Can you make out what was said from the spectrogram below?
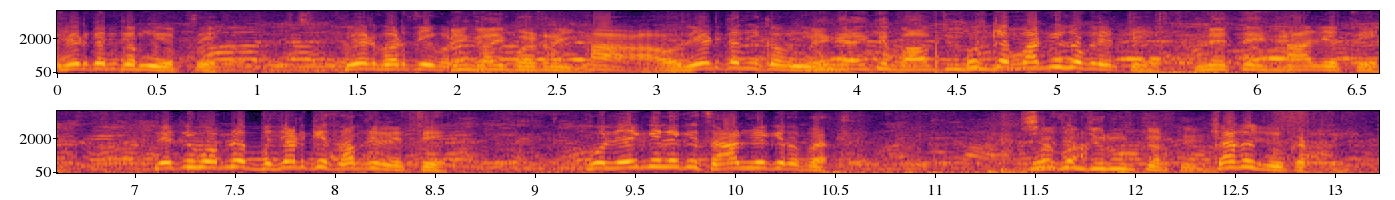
रेट का भी कम नहीं होते। रेट बढ़ते महँगाई बढ़ रही है। हाँ रेट का भी कम नहीं महँगाई के बावजूद उसके बाद भी लोग लेते हैं। लेते हैं। हाँ लेते हैं। लेकिन वो अपने बजट के हिसाब से लेते हैं। वो लेंगे लेकिन साल में रुपया शासन ज़रूर करते हैं। शासन ज़रूर करते हैं।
